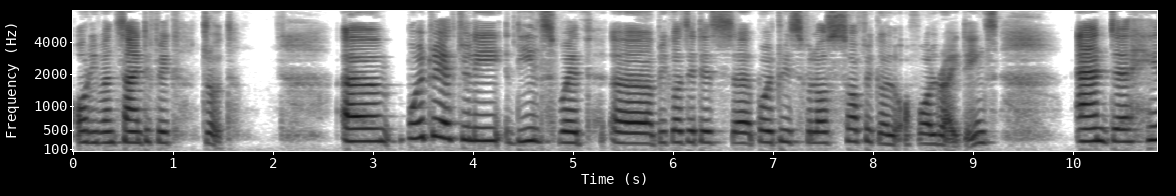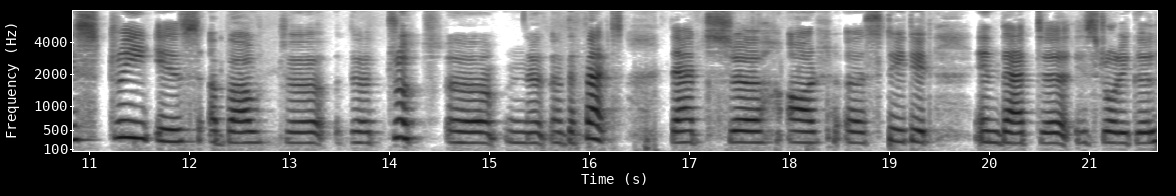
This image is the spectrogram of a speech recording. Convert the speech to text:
or even scientific truth um, poetry actually deals with because it is poetry is philosophical of all writings and uh, history is about uh, the truth, uh, uh the facts that uh, are uh, stated in that historical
